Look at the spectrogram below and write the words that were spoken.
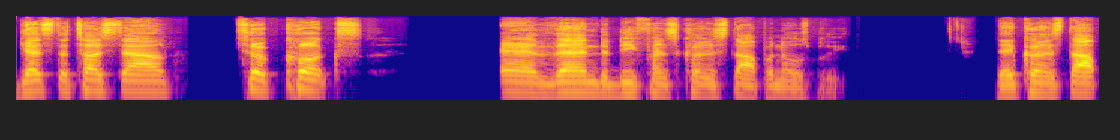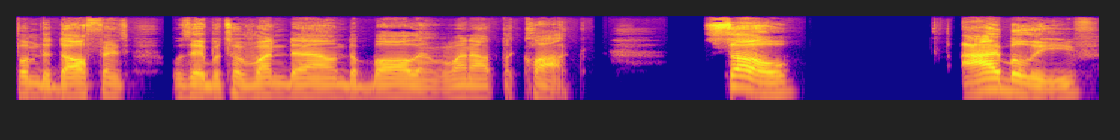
gets the touchdown, took Cooks, and then the defense couldn't stop a nosebleed. They couldn't stop him. The Dolphins was able to run down the ball and run out the clock. So I believe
